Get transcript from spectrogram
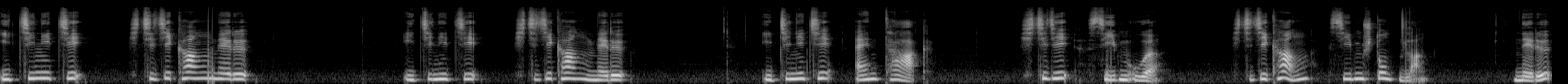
1日7時間寝る。1日7時間寝る。1日 ein Tag. 7時 7 Uhr. 7時間 7 Stunden lang. Neru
